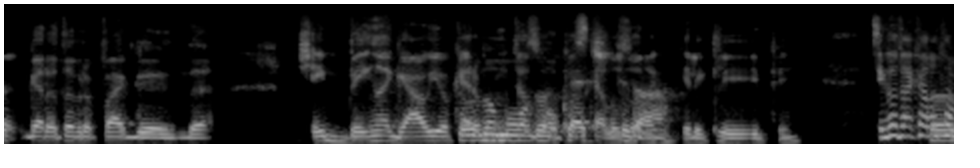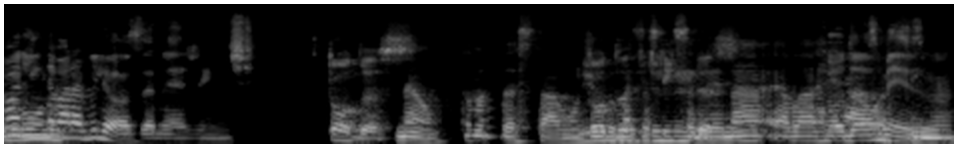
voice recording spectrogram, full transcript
garota propaganda? Achei bem legal e eu quero Todo muitas roupas que ela usou tirar. naquele clipe. Sem contar que ela Todo tava linda, mundo- maravilhosa, né, gente? Todas. Não, todas estavam, juro, Todas mas a lindas. Selena, ela Todas real, assim, mesmo.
